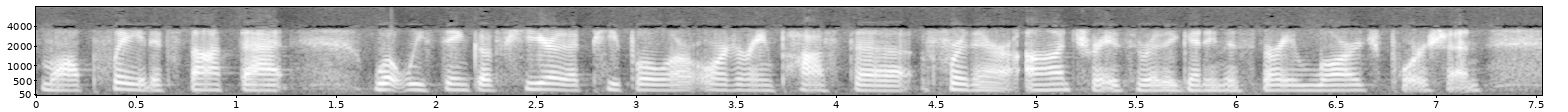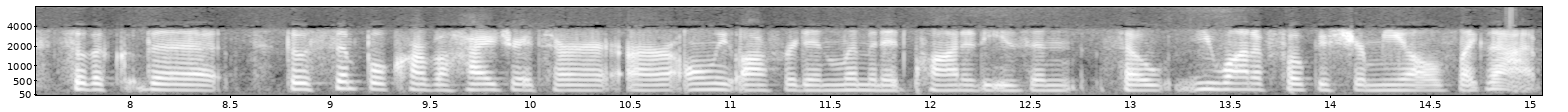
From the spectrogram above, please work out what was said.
small plate. It's not that what we think of here that people are ordering pasta for their entrees, where they're getting this very large portion. So the the those simple carbohydrates are, are only offered in limited quantities, and so you want to focus your meals like that.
